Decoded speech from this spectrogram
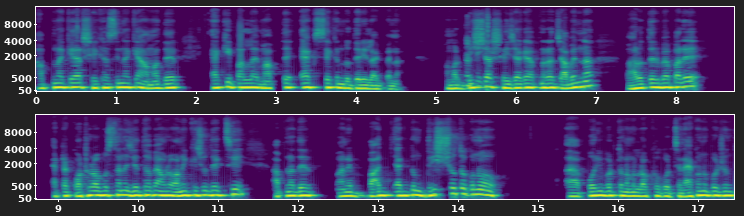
আপনাকে আর শেখ হাসিনাকে আমাদের একই পাল্লায় মাপতে এক সেকেন্ডও দেরি লাগবে না। আমার বিশ্বাস সেই জায়গায় আপনারা যাবেন না। ভারতের ব্যাপারে একটা কঠোর অবস্থানে যেতে হবে আমরা অনেক কিছু দেখছি। আপনাদের মানে একদম দৃশ্যত কোনো পরিবর্তন আমরা লক্ষ্য করছি না। এখনও পর্যন্ত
